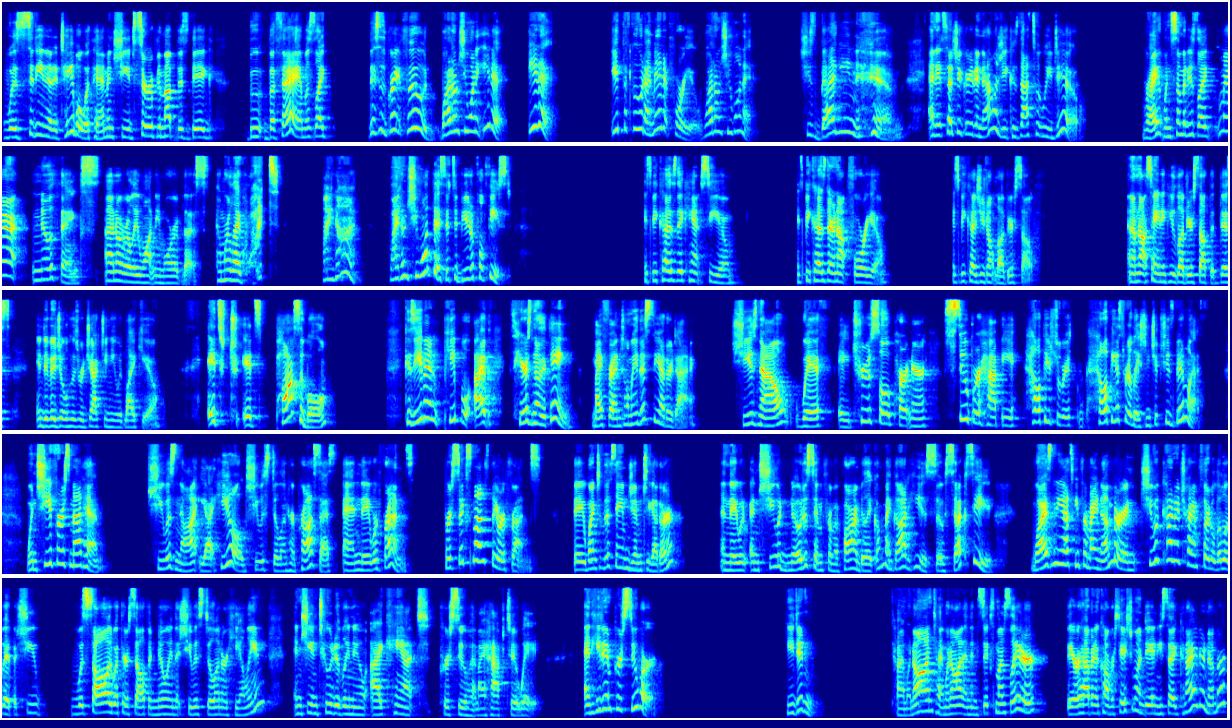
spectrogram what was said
was sitting at a table with him and she had served him up this big buffet and was like, This is great food. Why don't you want to eat it? Eat it. Eat the food. I made it for you. Why don't you want it? She's begging him. And it's such a great analogy because that's what we do. Right? When somebody's like, no thanks. I don't really want any more of this. And we're like, what? Why not? Why don't you want this? It's a beautiful feast. It's because they can't see you. It's because they're not for you. It's because you don't love yourself. And I'm not saying if you love yourself that this individual who's rejecting you would like you. It's tr- it's possible because even people I've here's another thing. My friend told me this the other day. She is now with a true soul partner, super happy, healthiest, healthiest relationship she's been with. When she first met him, she was not yet healed. She was still in her process and they were friends. For six months, they were friends. They went to the same gym together and they would, and she would notice him from afar and be like, oh my God, he is so sexy. Why isn't he asking for my number? And she would kind of try and flirt a little bit, but she was solid with herself and knowing that she was still in her healing and she intuitively knew I can't pursue him. I have to wait. And he didn't pursue her. He didn't. Time went on, time went on. And then six months later, they were having a conversation one day and he said, Can I have your number?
